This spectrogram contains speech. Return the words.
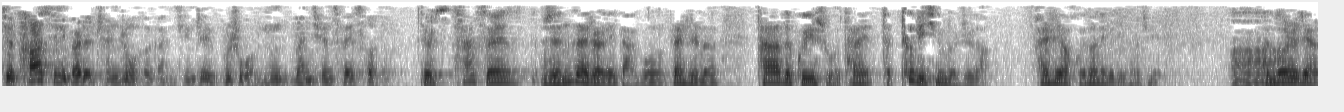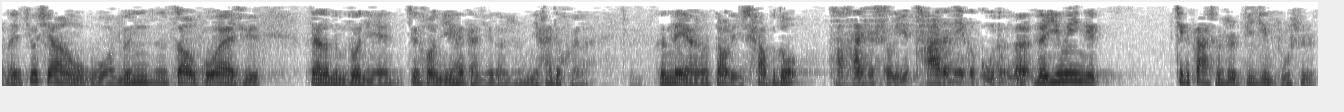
就他心里边的沉重和感情，这不是我们能完全猜测的。就是他虽然人在这里打工，但是呢，他的归属他他特别清楚知道，还是要回到那个地方去。啊，很多是这样的，就像我们到国外去待了那么多年，最后你还感觉到说你还得回来，跟那样的道理差不多。他还是属于他的那个故土。呃，对，因为那这个大城市毕竟不是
